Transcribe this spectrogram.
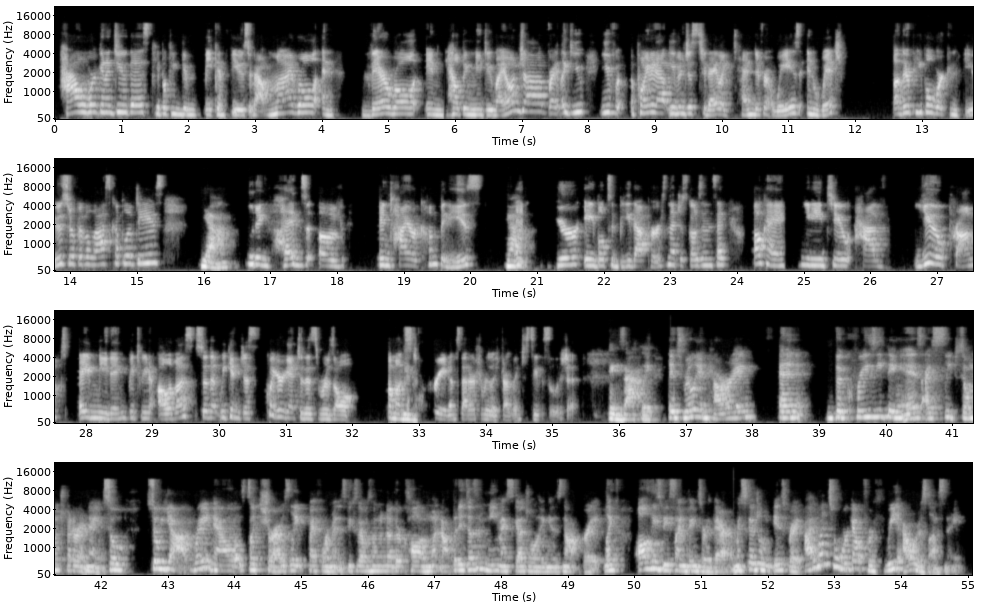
how we're going to do this. People can be confused about my role. And their role in helping me do my own job, right? Like you you've pointed out even just today like 10 different ways in which other people were confused over the last couple of days. Yeah. Including heads of entire companies. Yeah. And you're able to be that person that just goes in and says, okay, we need to have you prompt a meeting between all of us so that we can just quicker get to this result amongst yeah creatives that are really struggling to see the solution. Exactly. It's really empowering. And the crazy thing is I sleep so much better at night. So so yeah, right now it's like sure I was late by four minutes because I was on another call and whatnot, but it doesn't mean my scheduling is not great. Like all these baseline things are there. My scheduling is great. I went to work out for three hours last night,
